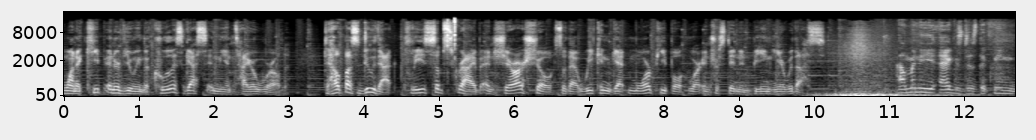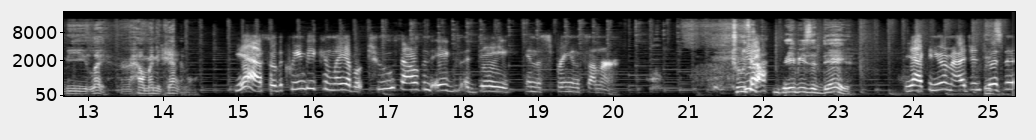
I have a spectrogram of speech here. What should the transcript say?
want to keep interviewing the coolest guests in the entire world. To help us do that, please subscribe and share our show so that we can get more people who are interested in being here with us. How many eggs does the queen bee lay? Or how many can it lay? Yeah, so the queen bee can lay about 2,000 eggs a day in the spring and summer. 2,000 Yeah. babies a day. Yeah, can you imagine? That's this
